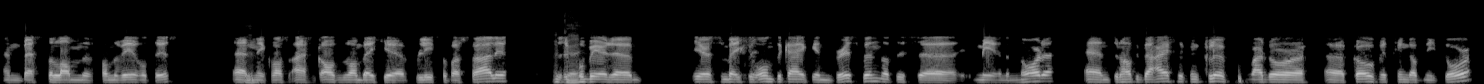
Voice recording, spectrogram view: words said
en beste landen van de wereld is. En Ja. ik was eigenlijk altijd wel een beetje verliefd op Australië. Dus ik probeerde eerst een beetje rond te kijken in Brisbane, dat is eh, meer in het noorden. En toen had ik daar eigenlijk een club, waardoor eh, COVID ging dat niet door.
